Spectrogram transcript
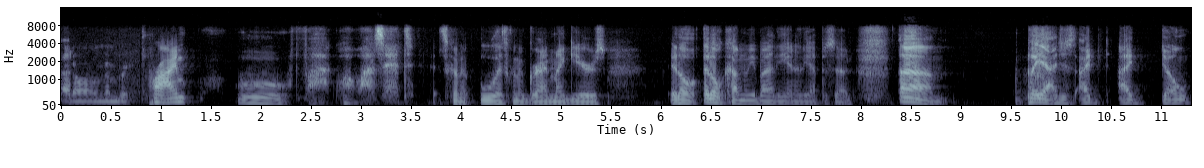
I don't remember. Prime. Ooh, fuck. What was it? It's gonna. Ooh, it's gonna grind my gears. It'll it'll come to me by the end of the episode. Um, but yeah, I just I I don't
